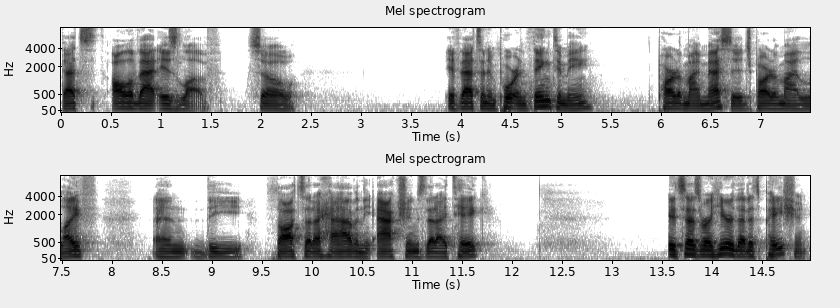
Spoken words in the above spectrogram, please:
That's all of that is love. So if that's an important thing to me, part of my message, part of my life and the thoughts that I have and the actions that I take, it says right here that it's patient.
